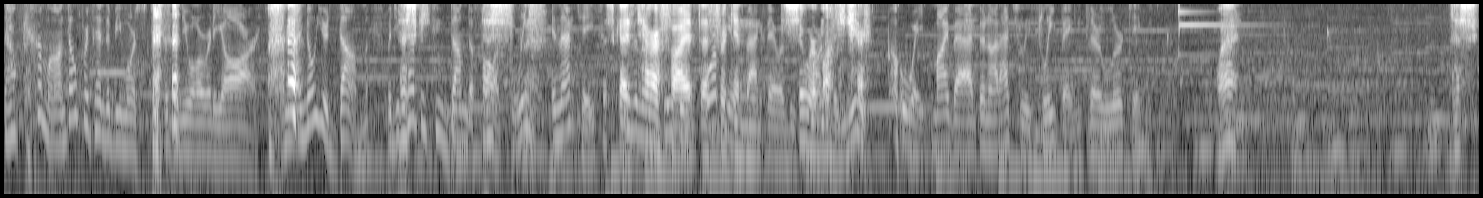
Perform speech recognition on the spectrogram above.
Now, come on, don't pretend to be more stupid than you already are. I mean, I know you're dumb, but you This- can't be too dumb to fall this- asleep. In that case, this guy's terrified, the freaking back there would be sewer smarter than you. monster. Oh wait, my bad. They're not actually sleeping; they're lurking. What? This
